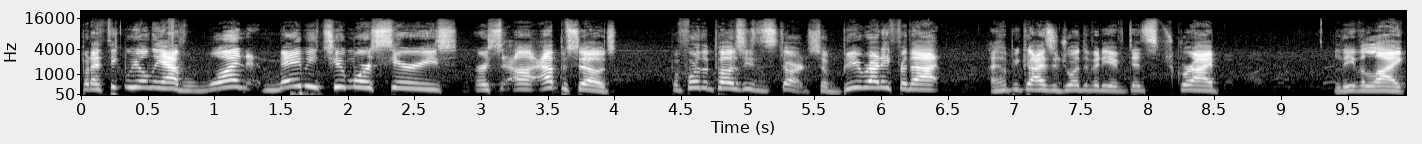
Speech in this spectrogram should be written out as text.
But I think we only have one, maybe two more series or uh, episodes before the postseason starts. So be ready for that. I hope you guys enjoyed the video. If you did, subscribe, leave a like,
